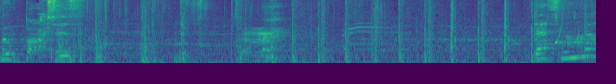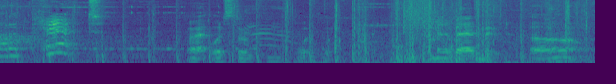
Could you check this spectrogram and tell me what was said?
Move boxes. That's not a pet. All right, what's the what, what? I'm in a bad mood. Oh.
